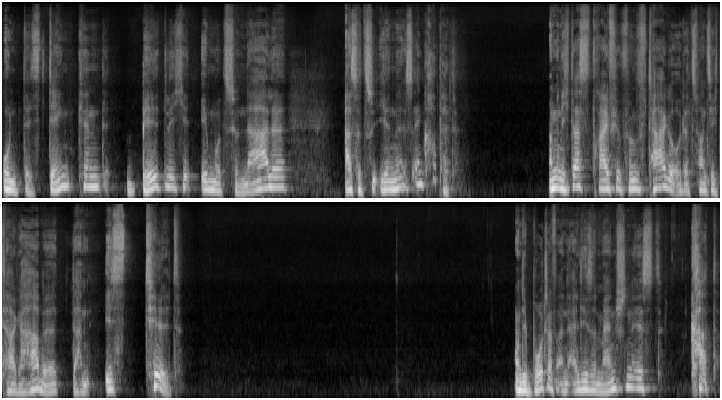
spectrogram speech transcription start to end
und das Denken, bildliche, emotionale, Assoziierende ist entkoppelt. Und wenn ich das drei, vier, fünf Tage oder 20 Tage habe, dann ist Tilt. Und die Botschaft an all diese Menschen ist Cut.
